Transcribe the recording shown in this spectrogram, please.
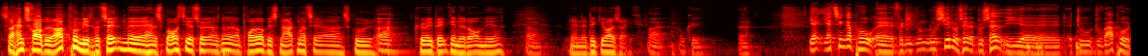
Så han troppede op på mit hotel med hans sportsdirektør og sådan noget, og prøvede at besnakke mig til at skulle ja. køre i Belgien et år mere. Ja. Men uh, det gjorde jeg så ikke. Nej, okay. Ja. Jeg, jeg tænker på, øh, fordi nu, nu siger du selv, at du sad i, øh, du, du var på et,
